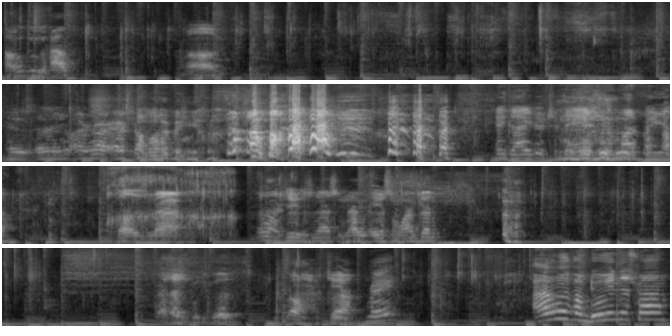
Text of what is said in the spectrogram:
How long do you have? Um. Hey guys, it's an ASMR video. Oh, is Oh, dude, is nasty. You have ASMR again? That's pretty good. Oh, I can't. Right? I don't know if I'm doing this wrong.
